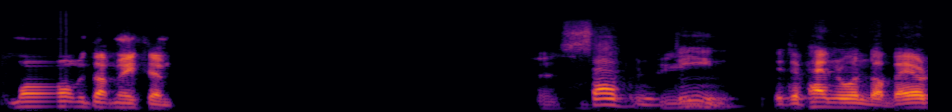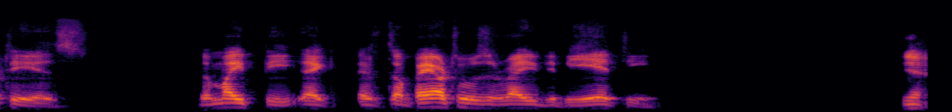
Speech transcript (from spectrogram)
what would that make them? 17. It depends on when the Bertie is. There might be, like, if the Bertie was ready to be 18. Yeah.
